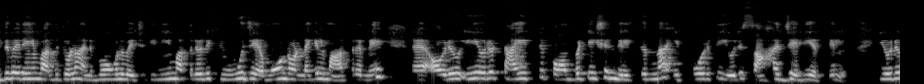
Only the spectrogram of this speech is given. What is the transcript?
ഇതുവരെയും വന്നിട്ടുള്ള അനുഭവങ്ങൾ വെച്ചിട്ട് ഇനിയും അത്ര ഒരു ഹ്യൂജ് എമൗണ്ട് ഉണ്ടെങ്കിൽ മാത്രമേ ഒരു ഈ ഒരു ടൈറ്റ് കോമ്പറ്റീഷൻ നിൽക്കുന്ന ഇപ്പോഴത്തെ ഈ ഒരു സാഹചര്യത്തിൽ ഈ ഒരു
